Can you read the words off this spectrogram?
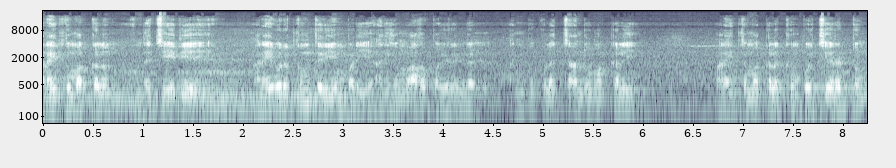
அனைத்து மக்களும் இந்த செய்தியை அனைவருக்கும் தெரியும்படி அதிகமாக பகிருங்கள். அன்பு குலச்சான்று மக்களை அனைத்து மக்களுக்கும் போய் சேரட்டும்.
